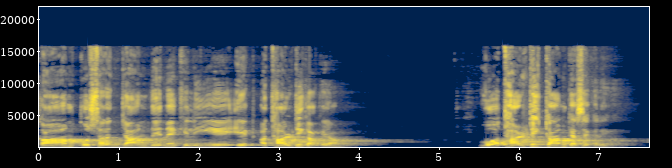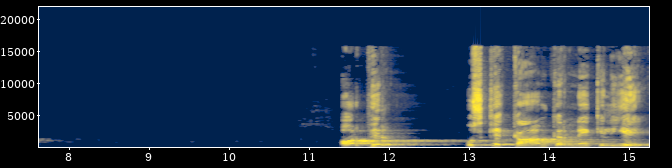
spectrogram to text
کام کو سر انجام دینے کے لیے ایک اتھارٹی کا قیام وہ اتھارٹی کام کیسے کرے گی؟ اور پھر اس کے کام کرنے کے لیے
